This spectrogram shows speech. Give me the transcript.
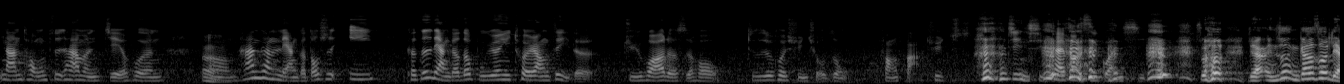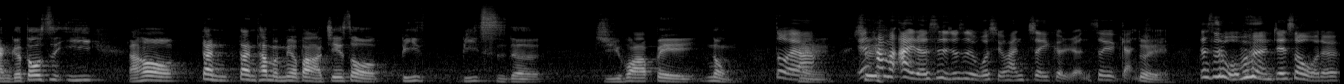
男同志他们结婚，嗯，嗯，他们两个都是一，可是两个都不愿意退让自己的菊花的时候，就是会寻求这种方法去进行开放式关系。说两，你说你刚刚说两个都是一，然后但但他们没有办法接受彼彼此的菊花被弄，对啊，因为他们爱的是就是我喜欢这个人这个感觉，但是我不能接受我的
